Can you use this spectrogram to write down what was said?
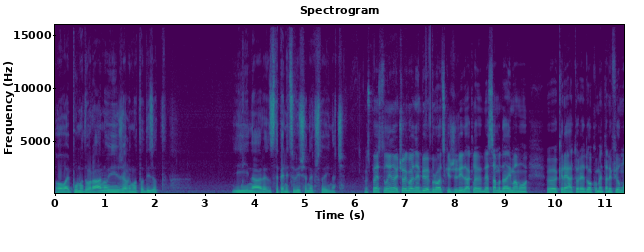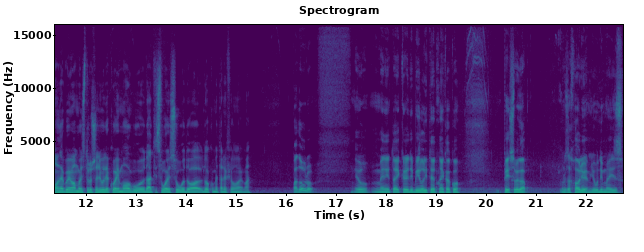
ovaj, punu dvoranu i želimo to dizati i na stepenicu više nego što je inače. Gospodin Stilinović, ove godine bio i brodski žiri, dakle ne samo da imamo e, kreatore dokumentarnih filmova, nego imamo i stručne ljude koji mogu dati svoj sud o dokumentarnim filmovima. Pa dobro, evo, meni taj kredibilitet nekako, prije svega, zahvaljujem ljudima iz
